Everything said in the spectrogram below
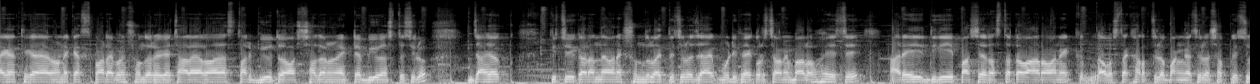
আগে থেকে অনেক স্মার্ট এবং সুন্দর হয়ে গেছে। আর আর রাস্তার ভিউ তো অসাধারণ একটা ভিউ আসতেছিল। যাই হোক, কিছুই কারণে অনেক সুন্দর লাগতেছিল। যাই হোক মডিফাই করছে, অনেক ভালো হয়েছে। আর এইদিকে পাশের রাস্তাটাও আরও অনেক অবস্থা খারাপ ছিল। বাঙ্গা ছিল সব কিছু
